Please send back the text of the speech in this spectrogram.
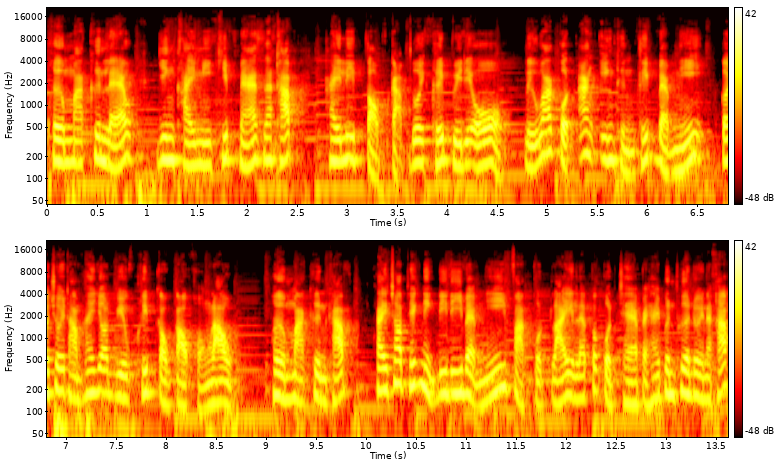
เพิ่มมากขึ้นแล้ว ยิ่งใครมีคลิปแมสนะครับ ให้รีบตอบกลับด้วยคลิปวิดีโอ หรือว่ากดอ้างอิงถึงคลิปแบบนี้ ก็ช่วยทำให้ยอดวิวคลิปเก่าๆของเรา เพิ่มมากขึ้นครับ ใครชอบเทคนิคดีๆ แบบนี้ฝากกดไลค์แล้วก็กดแชร์ไปให้เพื่อนๆด้วยนะครับ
